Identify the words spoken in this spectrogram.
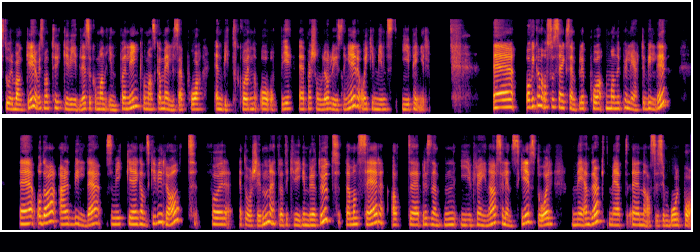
store banker. Og hvis man trykker videre, så kommer man inn på en link hvor man skal melde seg på en bitcoin og oppgi eh, personlige opplysninger, og ikke minst gi penger. Eh, og vi kan også se eksempler på manipulerte bilder. Eh, og da er det et bilde som gikk eh, ganske viralt for et år siden, etter at krigen brøt ut, der man ser at eh, presidenten i Ukraina, Zelenskyj, står med en drakt med et nazisymbol på.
